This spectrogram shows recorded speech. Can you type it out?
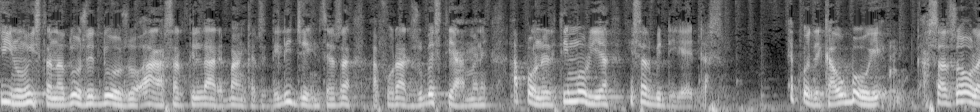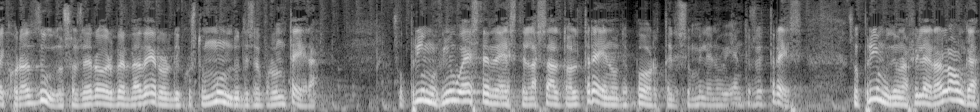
i non istano a due e due a sartillare banche e diligenze, a furare su bestiamene, a ponere timoria in sarbidiettas. E poi dei cowboy a Sassola e Corazzuto, sos eroi verdadero di questo mondo della frontiera. Su primo film western è l'assalto al treno de Porter su 1903, su primo di una filera lunga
